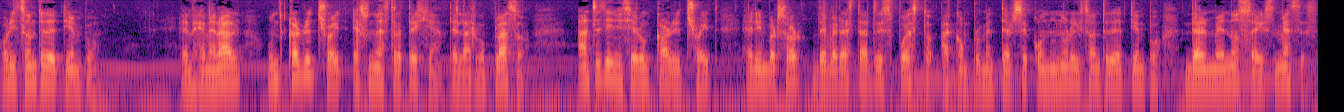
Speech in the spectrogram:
Horizonte de tiempo. En general, un carry trade es una estrategia de largo plazo, antes de iniciar un carry trade, el inversor deberá estar dispuesto a comprometerse con un horizonte de tiempo de al menos seis meses,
